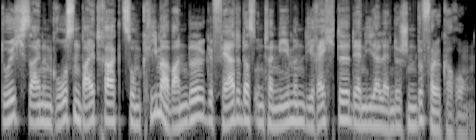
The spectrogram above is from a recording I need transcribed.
durch seinen großen Beitrag zum Klimawandel gefährde das Unternehmen die Rechte der niederländischen Bevölkerung.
